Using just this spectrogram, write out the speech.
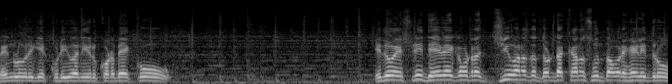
ಬೆಂಗಳೂರಿಗೆ ಕುಡಿಯುವ ನೀರು ಕೊಡಬೇಕು. ಇದು ಎಚ್ ಡಿ ದೇವೇಗೌಡರ ಜೀವನದ ದೊಡ್ಡ ಕನಸು ಅಂತ ಅವರು ಹೇಳಿದರು.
